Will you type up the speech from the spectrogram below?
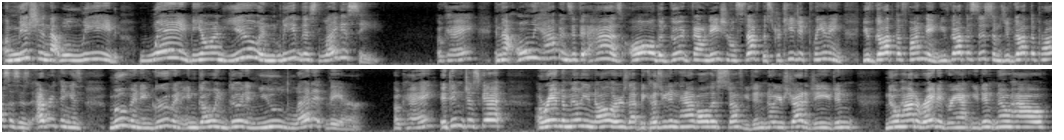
A mission that will lead way beyond you and leave this legacy. Okay? And that only happens if it has all the good foundational stuff, the strategic planning. You've got the funding, you've got the systems, you've got the processes. Everything is moving and grooving and going good, and you let it there. Okay? It didn't just get a random million dollars that because you didn't have all this stuff, you didn't know your strategy, you didn't know how to write a grant, you didn't know how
